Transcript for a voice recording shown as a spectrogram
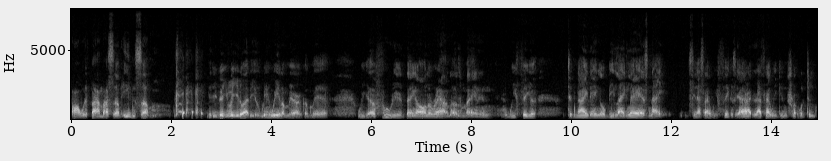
always find myself eating something. you know, you know how it is. We, we in America, man. We got food, and everything all around us, man, and we figure tonight ain't gonna be like last night. See, that's how we figure. See, that's how we get in trouble too.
